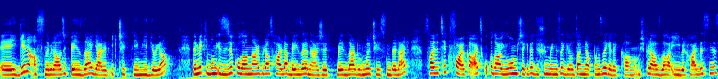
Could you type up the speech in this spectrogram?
e, gene aslında birazcık benzer geldi ilk çektiğim videoya. Demek ki bunu izleyecek olanlar biraz hala benzer enerji, benzer durumlar içerisindeler. Sadece tek farkı artık o kadar yoğun bir şekilde düşünmenize, gözlem yapmanıza gerek kalmamış. Biraz daha iyi bir haldesiniz.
